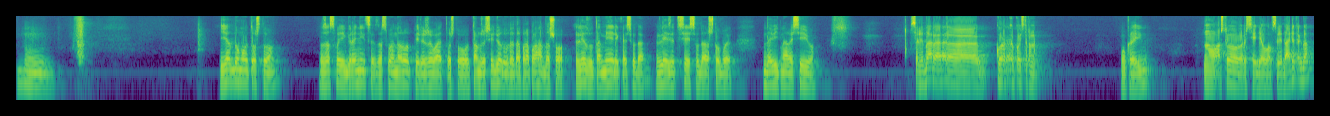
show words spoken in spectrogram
Ну, Я думаю, то, что за свои границы, за свой народ переживает, то, что там же идет вот эта пропаганда, что лезут Америка сюда, лезет все сюда, чтобы давить на Россию. Солидар – это город какой страны? Украины. Ну, а что Россия делала в Солидаре тогда?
